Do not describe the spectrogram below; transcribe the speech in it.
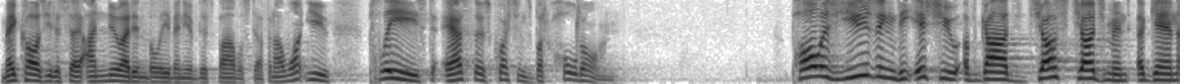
may cause you to say, I knew I didn't believe any of this Bible stuff. And I want you, please, to ask those questions, but hold on. Paul is using the issue of God's just judgment again,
